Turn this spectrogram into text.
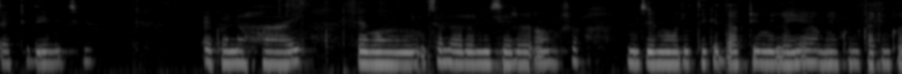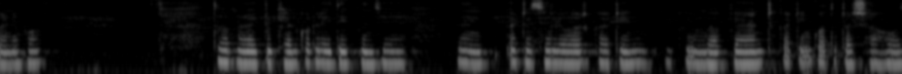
দাগটি দিয়ে নিচ্ছি। এখন হাই এবং সালোয়ারের নিচের অংশ যে মোড়ের থেকে দাগটি মিলাইয়ে আমি এখন কাটিং করে নেব। তো আপনারা একটু খেয়াল করলেই দেখবেন যে একটা সেলোয়ার কাটিং কিংবা প্যান্ট কাটিং কতটা সহজ।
